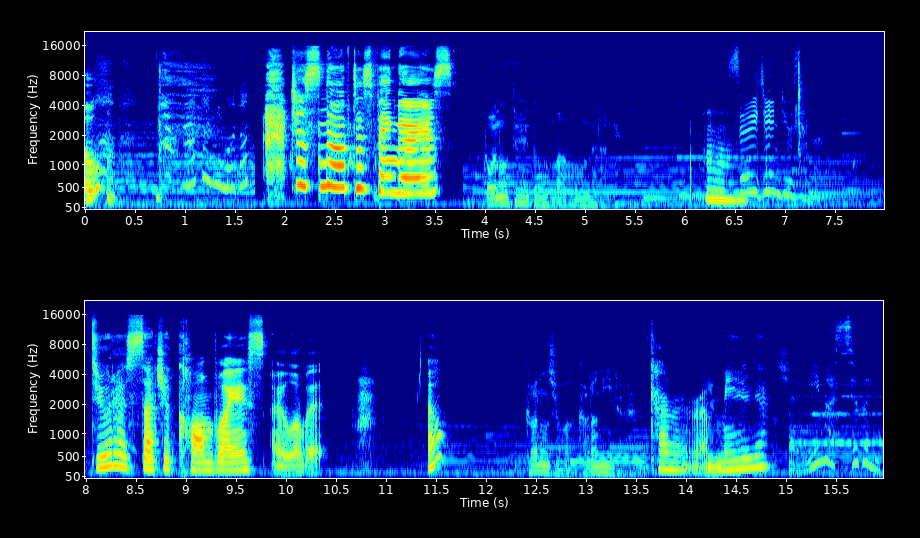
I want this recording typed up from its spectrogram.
Oh 中に戻っ Just snapped his fingers. この程度の魔法ならね Hmm. 聖人竜様 Dude has such a calm voice. I love it. Oh, 彼女はカラミール Caramilla. 今すぐにでも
